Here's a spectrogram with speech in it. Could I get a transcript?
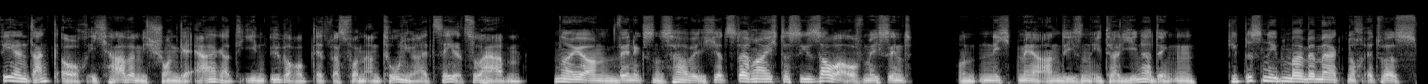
Vielen Dank auch. Ich habe mich schon geärgert, Ihnen überhaupt etwas von Antonio erzählt zu haben. Naja, wenigstens habe ich jetzt erreicht, dass Sie sauer auf mich sind und nicht mehr an diesen Italiener denken. Gibt es nebenbei bemerkt noch etwas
